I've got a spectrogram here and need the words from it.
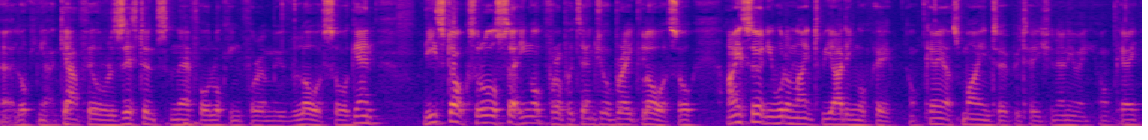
uh, looking at gap fill resistance, and therefore looking for a move lower. So again, these stocks are all setting up for a potential break lower. So I certainly wouldn't like to be adding up here. Okay, that's my interpretation anyway. Okay.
